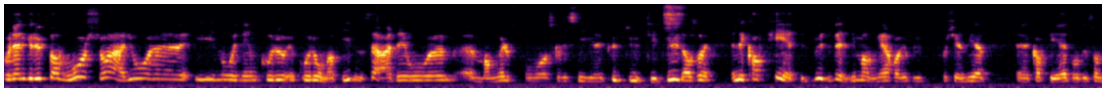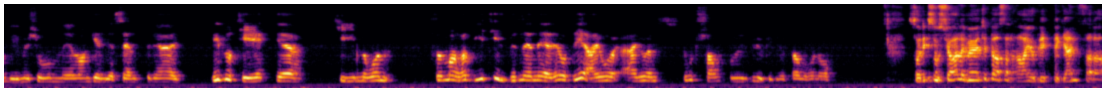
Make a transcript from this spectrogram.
For den gruppa vår så er jo eh, i, nå i den koronatiden så er det jo eh, mangel på skal vi si, kulturtilbud. Altså, eller kafétilbud. Veldig mange har jo brukt forskjellige eh, kafeer, både som Bymisjonen, Evangeliesenteret, biblioteket, kinoen. Så mange av de tilbudene er nede, og det er jo, er jo en stort savn for brukergruppa vår nå. Så de sosiale møteplassene har jo blitt begrensa, da?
